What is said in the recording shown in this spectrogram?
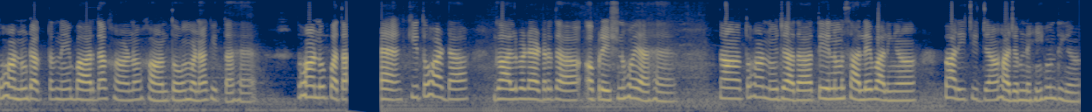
ਤੁਹਾਨੂੰ ਡਾਕਟਰ ਨੇ ਬਾਹਰ ਦਾ ਖਾਣਾ ਖਾਣ ਤੋਂ ਮਨਾ ਕੀਤਾ ਹੈ। ਤੁਹਾਨੂੰ ਪਤਾ ਹੈ ਕਿ ਤੁਹਾਡਾ ਗਾਲ ਬਲੈਡਰ ਦਾ ਆਪਰੇਸ਼ਨ ਹੋਇਆ ਹੈ, ਤਾਂ ਤੁਹਾਨੂੰ ਜ਼ਿਆਦਾ ਤੇਲ ਮਸਾਲੇ ਵਾਲੀਆਂ ਭਾਰੀ ਚੀਜ਼ਾਂ ਹਜਮ ਨਹੀਂ ਹੁੰਦੀਆਂ।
